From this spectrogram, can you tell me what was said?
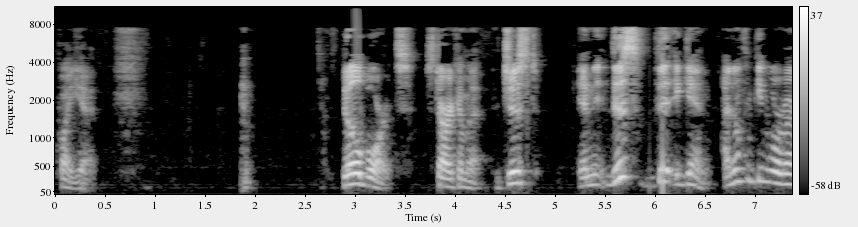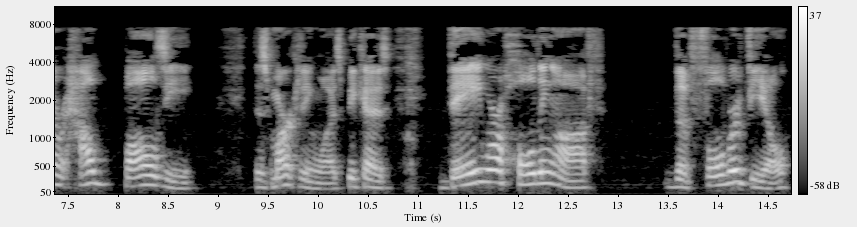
quite yet. Billboards start coming up. Just, and this, th- again, I don't think people remember how ballsy this marketing was because they were holding off the full reveal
